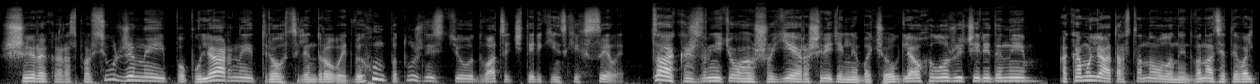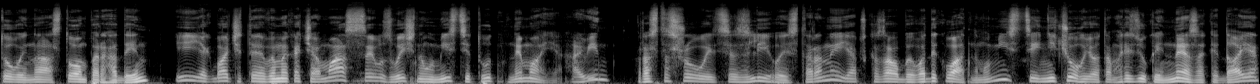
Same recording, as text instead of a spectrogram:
Широко розповсюджений, популярний трьохциліндровий двигун потужністю 24 кінських сили. Також зверніть увагу, що є розширительний бачок для охолоджуючої рідини. Акумулятор встановлений 12 вольтовий на 100 Ах. І як бачите, вимикача маси у звичному місці тут немає, а він розташовується з лівої сторони, я б сказав би, в адекватному місці, нічого його там грязюкою не закидає,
